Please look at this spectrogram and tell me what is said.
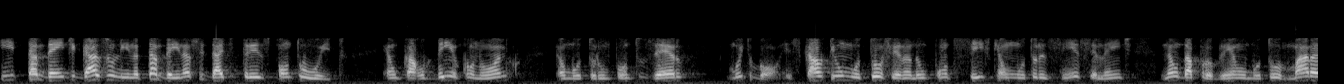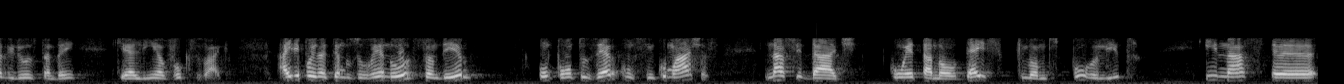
e também de gasolina, também na cidade de 13.8. É um carro bem econômico, é um motor 1.0 muito bom. Esse carro tem um motor, Fernando, 1.6, que é um motor assim excelente, não dá problema, um motor maravilhoso também, que é a linha Volkswagen. Aí depois nós temos o Renault Sandero, 1.0 com 5 marchas, na cidade com etanol 10 km por litro e nas, eh,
